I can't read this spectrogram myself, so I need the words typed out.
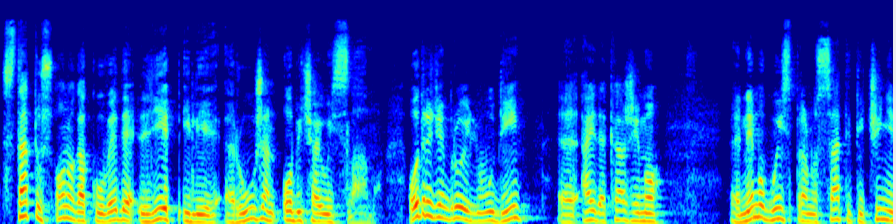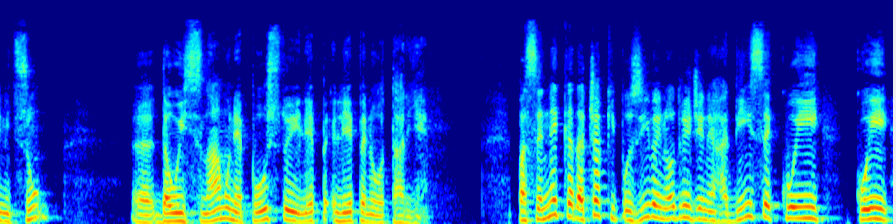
Status onoga ko uvede lijep ili je ružan običaj u islamu. Određen broj ljudi, uh, ajde da kažemo, ne mogu ispravno satiti činjenicu da u islamu ne postoji lijepe, lijepe novotarije pa se nekada čak i pozivaju na određene hadise koji, koji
